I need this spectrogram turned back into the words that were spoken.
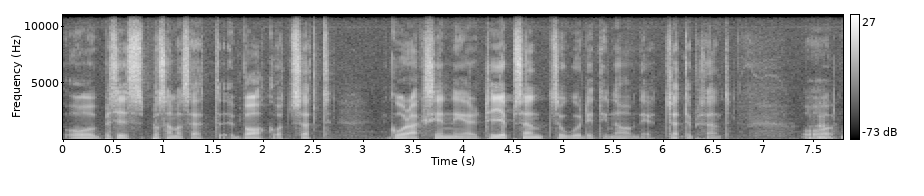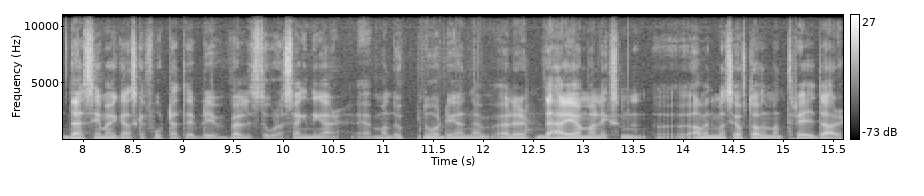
Och precis på samma sätt bakåt. Så att går aktien ner 10% så går ditt innehav ner 30%. Och Mm. där ser man ju ganska fort att det blir väldigt stora svängningar. Eh, Man uppnår det, när, eller det här gör man liksom, eh, använder man sig ofta av när man tradar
